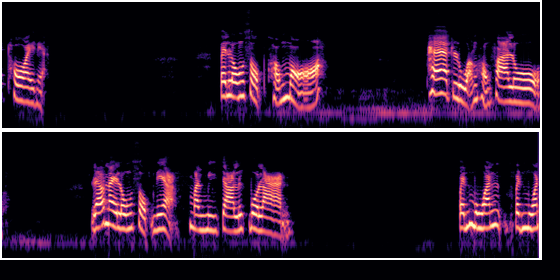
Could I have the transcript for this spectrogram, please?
ชรพลอยเนี่ย เป็นโลงศพของหมอ แพทย์หลวงของฟาโรแล้วในโลงศพเนี่ย มันมีจารึกโบราณ เป็นม้วนเป็นม้วน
